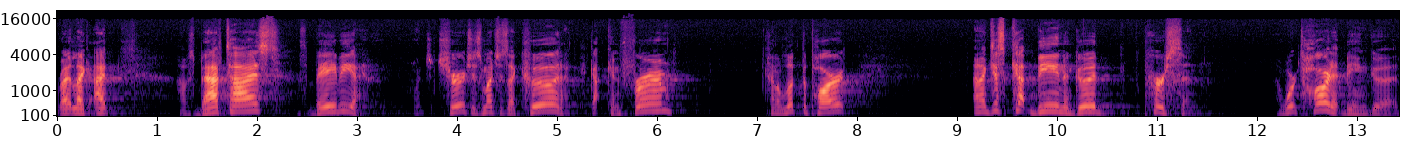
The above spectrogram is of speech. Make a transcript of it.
right? Like, I, I was baptized as a baby, I went to church as much as I could, I got confirmed, kind of looked the part, and I just kept being a good person. I worked hard at being good.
